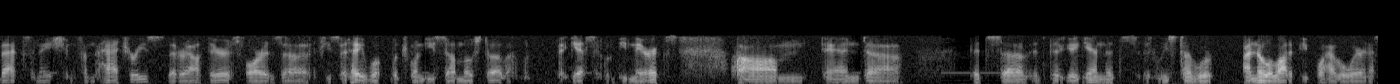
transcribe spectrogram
vaccination from the hatcheries that are out there. As far as uh, if you said, hey, what, which one do you sell most of? I, would, I guess it would be Marek's, um, and uh, it's uh, it's again, it's at least uh, we're I know a lot of people have awareness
